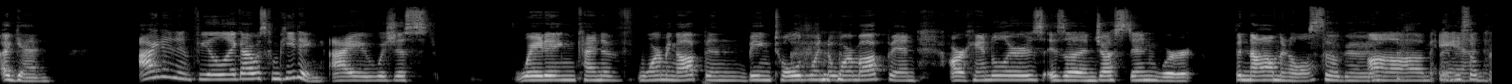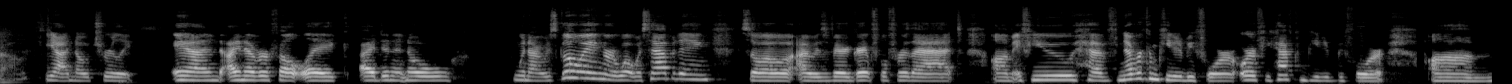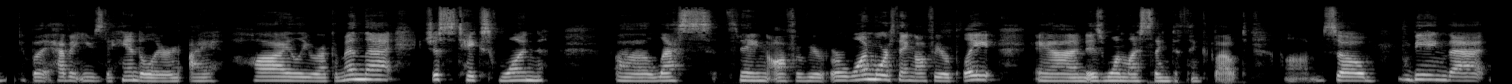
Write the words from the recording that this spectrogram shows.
again, I didn't feel like I was competing. I was just waiting, kind of warming up and being told when to warm up. And our handlers, Isa and Justin, were phenomenal. so good. Um, and so proud. yeah, no, truly. And I never felt like I didn't know when I was going or what was happening. So I was very grateful for that. Um, if you have never competed before, or if you have competed before, um, but haven't used a handler, I highly recommend that. It just takes one uh, less thing off of your, or one more thing off of your plate, and is one less thing to think about. Um, so, being that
